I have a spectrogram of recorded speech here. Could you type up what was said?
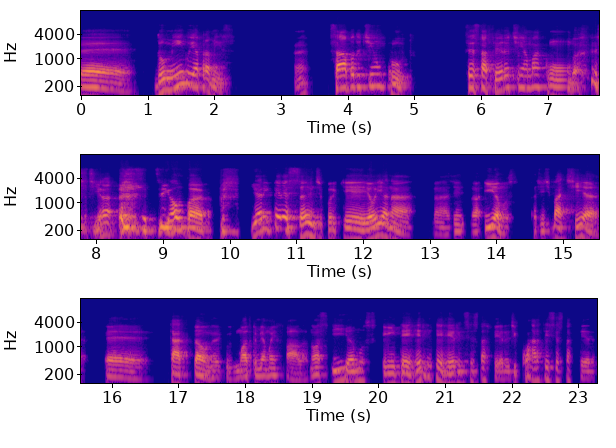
é, domingo ia para missa, né? sábado tinha um culto, sexta-feira tinha macumba, tinha, tinha um banco. E era interessante, porque eu ia na. na na, íamos, a gente batia é, cartão, né, do modo que minha mãe fala. Nós íamos em terreiro em terreiro de sexta-feira, de quarta e sexta-feira.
